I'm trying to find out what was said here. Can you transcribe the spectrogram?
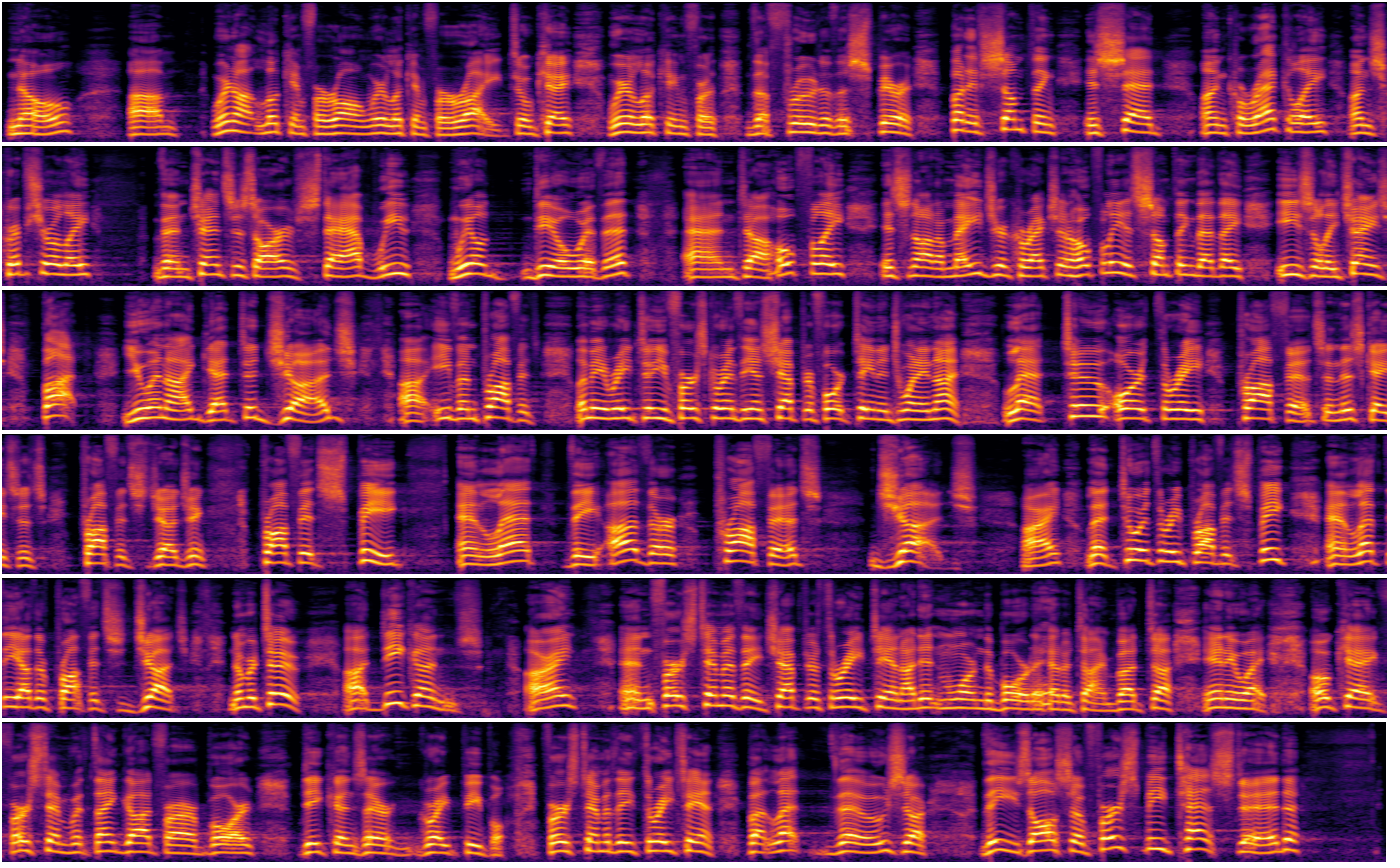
No, um, we're not looking for wrong, we're looking for right, okay? We're looking for the fruit of the Spirit. But if something is said incorrectly, unscripturally, then chances are, stab, we will deal with it. And uh, hopefully, it's not a major correction. Hopefully, it's something that they easily change. But you and I get to judge uh, even prophets. Let me read to you 1 Corinthians chapter 14 and 29. Let two or three prophets, in this case it's prophets judging, prophets speak, and let the other prophets judge. All right, let two or three prophets speak and let the other prophets judge. Number two, uh, deacons all right? And First Timothy chapter 3, 10. I didn't warn the board ahead of time, but uh, anyway, okay, First Timothy, thank God for our board deacons. They're great people. First Timothy 3, 10. But let those, or these also first be tested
